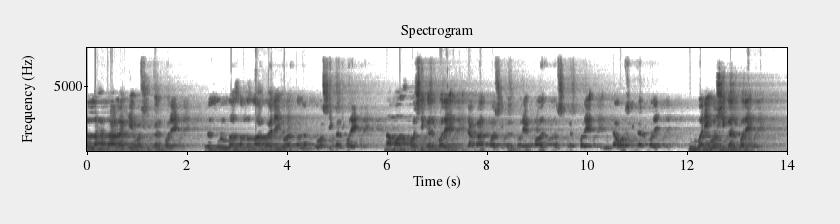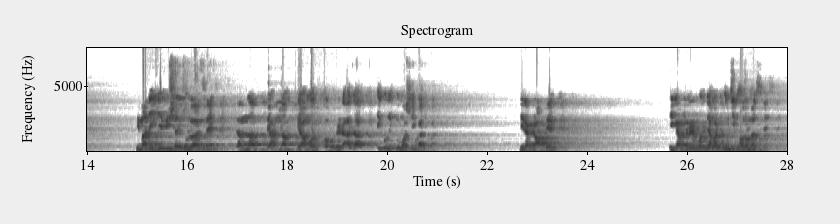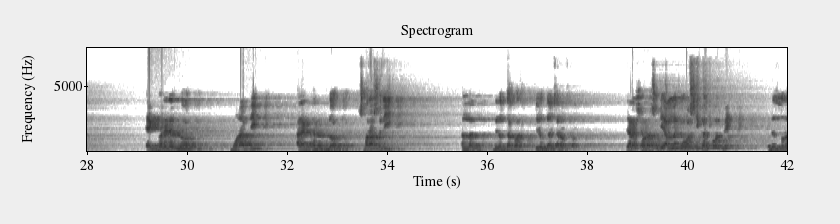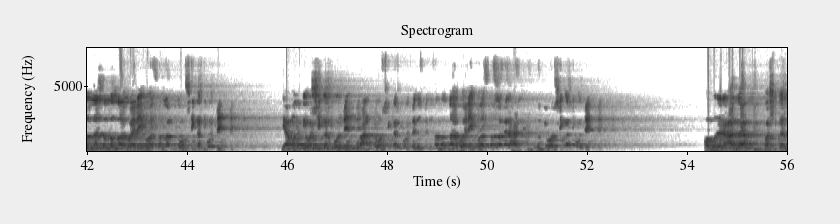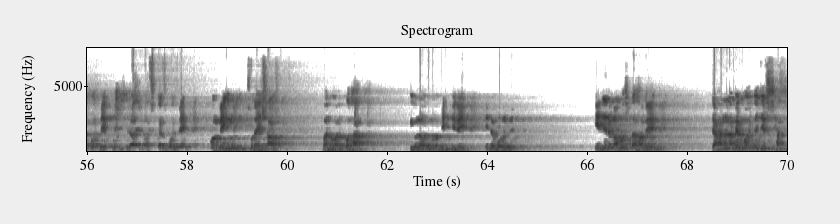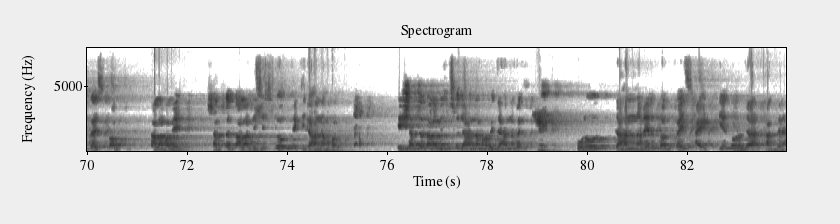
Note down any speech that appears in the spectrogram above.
আল্লাহ তাআলাকে অস্বীকার করে রসুল্লাহ সাল্লাহ আলহিহাসাল্লামকে অস্বীকার করে, নামাজ অস্বীকার করে জাকাত অস্বীকার করে, হজ অস্বীকার করে রোজা অস্বীকার করে, কুরবানি অস্বীকার করে। ইমানি যে বিষয়গুলো আছে, জান্নাত, জাহান্নাম, কিয়ামত, কবরের আজাব এগুলোকে অস্বীকার করে। এরা কাফের। এই কাফের মধ্যে আবার দুটি ধরন আছে। এক ধরনের লোক মোনাফিক আর এক ধরনের লোক সরাসরি আল্লাহ বিরোধা করে বিরুদ্ধাচরণ করে। যারা সরাসরি আল্লাহকে অস্বীকার করবে রসুল্লাহ সাল্লাহ আলহাসাল্লামকে অস্বীকার করবে, কিয়ামতকে অস্বীকার করবে, কোরআনকে অস্বীকার করবে, রসুল সাল্লাহ আলহাসাল্লামের হাদিসগুলোকে অস্বীকার করবে, কবরের আজাব অস্বীকার করবে অস্বীকার করবে বলবে এগুলো নাই সব বানোয়ার কথা। এগুলো কোনো ভিত্তি নেই। এটা বলবে। এদের অবস্থা হবে জাহান নামের মধ্যে যে সাতটা স্তব তালা হবে, সাতটা তালা বিশিষ্ট একটি জাহান নাম হবে। এই সাতটা তালা বিশিষ্ট জাহান নাম হবে জাহান নামের কোন জাহান নামের তৎকায় সাইড দিয়ে দরজা থাকবে না।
